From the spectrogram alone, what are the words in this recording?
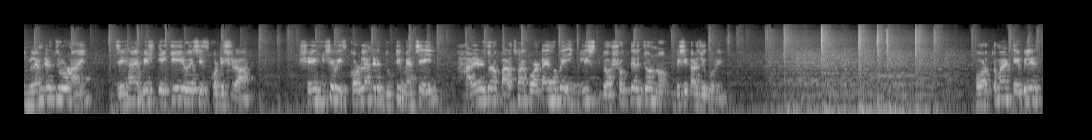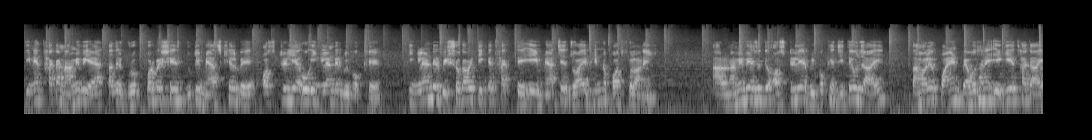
ইংল্যান্ডের তুলনায়, যেখানে বেশ এগিয়েই রয়েছে স্কটিশরা, সেই হিসেবে স্কটল্যান্ডের দুটি ম্যাচেই হারের জন্য প্রার্থনা করাটাই হবে ইংলিশ দর্শকদের জন্য বেশি কার্যকরী। বর্তমানে টেবিলের তিনে থাকা নামিবিয়া তাদের গ্রুপ পর্বের শেষ দুটি ম্যাচ খেলবে অস্ট্রেলিয়া ও ইংল্যান্ডের বিপক্ষে। ইংল্যান্ডের বিশ্বকাপে টিকে থাকতে এই ম্যাচে জয় ভিন্ন পথ খোলা নেই। আর নামিবিয়া যদি অস্ট্রেলিয়ার বিপক্ষে জিতেও যায়, তাহলে পয়েন্ট ব্যবধানে এগিয়ে থাকায়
